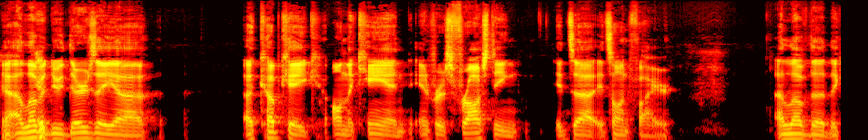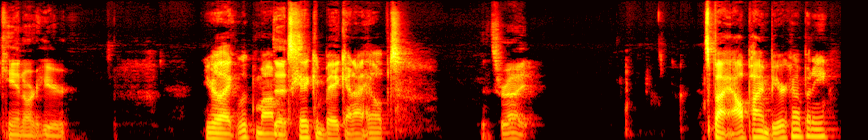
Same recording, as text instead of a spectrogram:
Yeah, I love it, It- dude. There's a uh, a cupcake on the can, and for its frosting, it's uh it's on fire. I love the the can art here. You're like, look, mom, it's That's- cake and bacon. I helped. That's right. It's by Alpine Beer Company.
